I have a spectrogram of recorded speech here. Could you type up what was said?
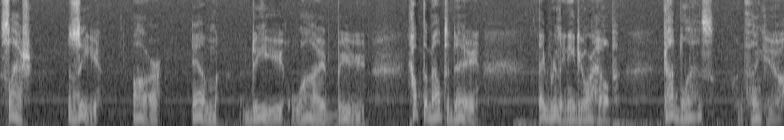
slash Z R M D Y B. Help them out today. They really need your help. God bless and thank you.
